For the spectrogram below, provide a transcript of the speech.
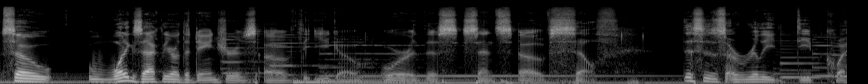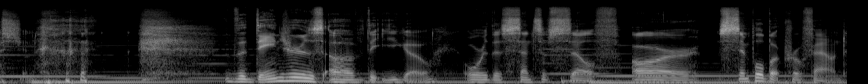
so what exactly are the dangers of the ego or this sense of self? This is a really deep question. the dangers of the ego or this sense of self are simple but profound.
